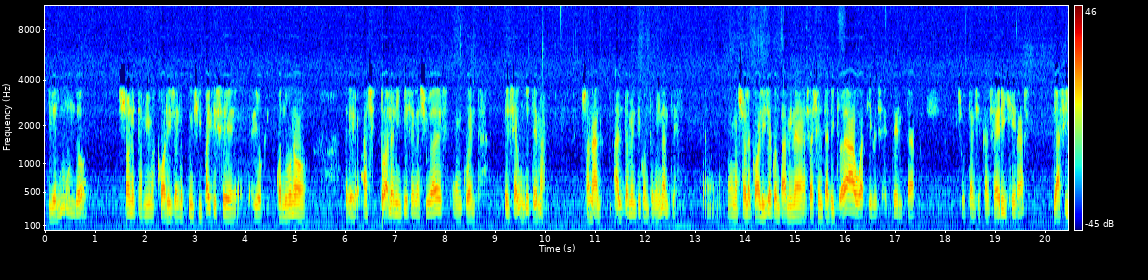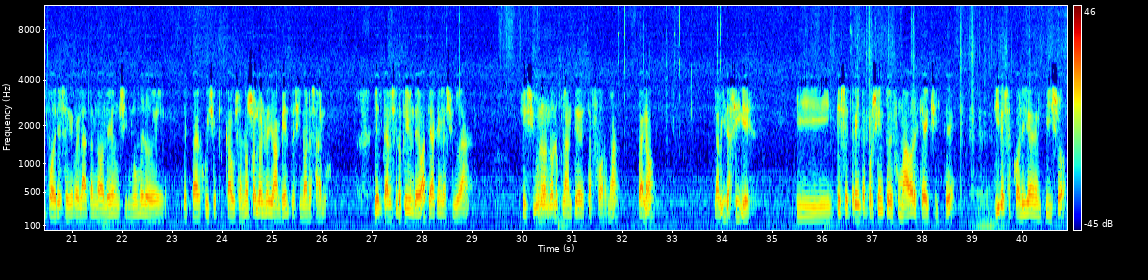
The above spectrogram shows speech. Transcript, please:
y del mundo son estas mismas colillas. Y lo principal que se, digo, que cuando uno eh, hace toda la limpieza en las ciudades, encuentra. El segundo tema, son al- altamente contaminantes. Una sola colilla contamina 60 litros de agua, tiene 70 sustancias cancerígenas y así podría seguir relatándole un sinnúmero de, de perjuicios que causan no solo al medio ambiente, sino a la salud. Y el tercero, que hay un debate acá en la ciudad, que si uno no lo plantea de esta forma, bueno, la vida sigue. Y ese 30% de fumadores que existe, tira esas colillas en el piso,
